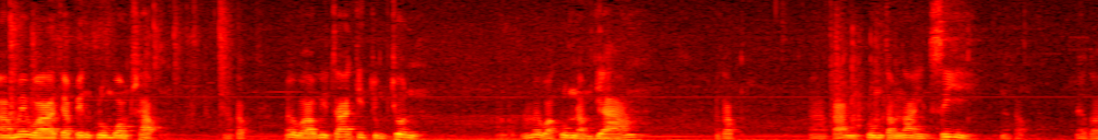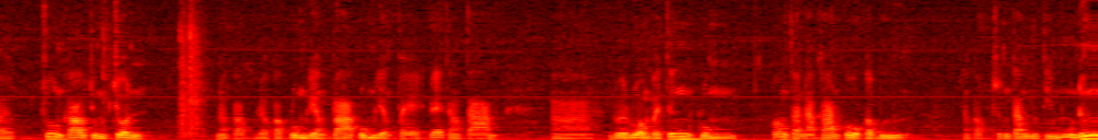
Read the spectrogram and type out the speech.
อาไม่ว่าจะเป็นกลุ่มบอมทรัพย์นะครับไม่ว่าวิสาหกิจชุมชนนะครับไม่ว่ากลุ่มนำยางนะครับการกลุ่มตำนาอินทรีนะครับแล้วก็ช่วงข้าวจุ่มชนนะครับแล้วก็กลุ่มเลี้ยงปลากลุ่มเลี้ยงแพะได้ต่างๆอาโดยรวมไปถึงกลุ่มของธนาคารโคกระบือ นะครับซึ่งตั้งอยู่ที่หมู่หนึ่ง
